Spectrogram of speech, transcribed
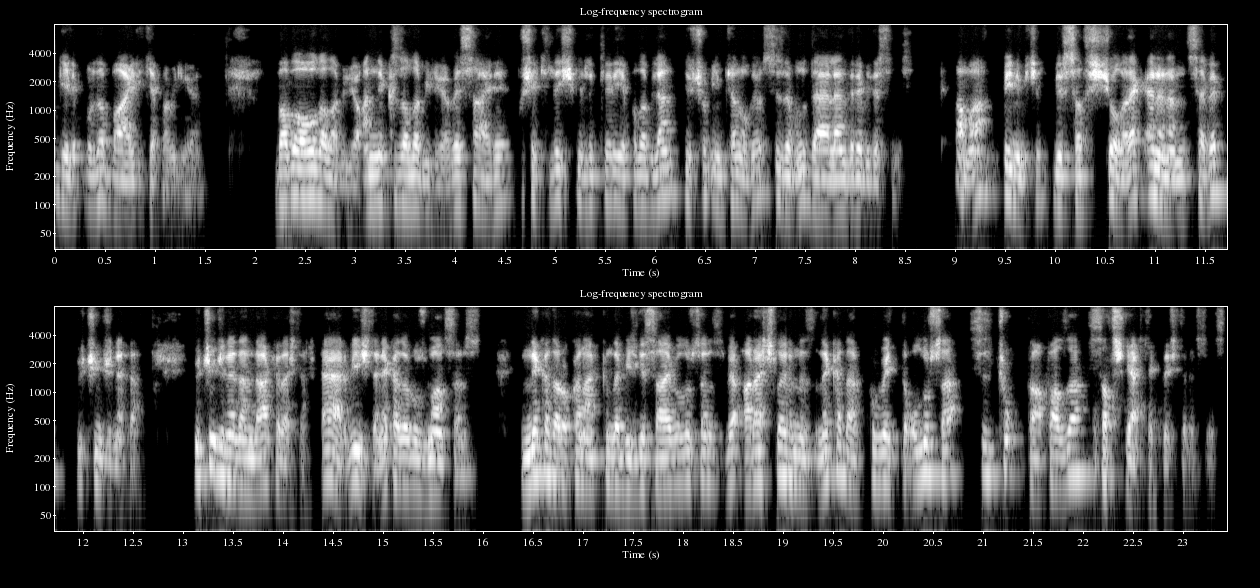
gelip burada bayilik yapabiliyor. Baba oğul alabiliyor, anne kız alabiliyor vesaire. Bu şekilde işbirlikleri yapılabilen birçok imkan oluyor. Siz de bunu değerlendirebilirsiniz. Ama benim için bir satışçı olarak en önemli sebep üçüncü neden. Üçüncü neden de arkadaşlar eğer bir işte ne kadar uzmansanız, ne kadar o konu hakkında bilgi sahibi olursanız ve araçlarınız ne kadar kuvvetli olursa siz çok daha fazla satış gerçekleştirirsiniz.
